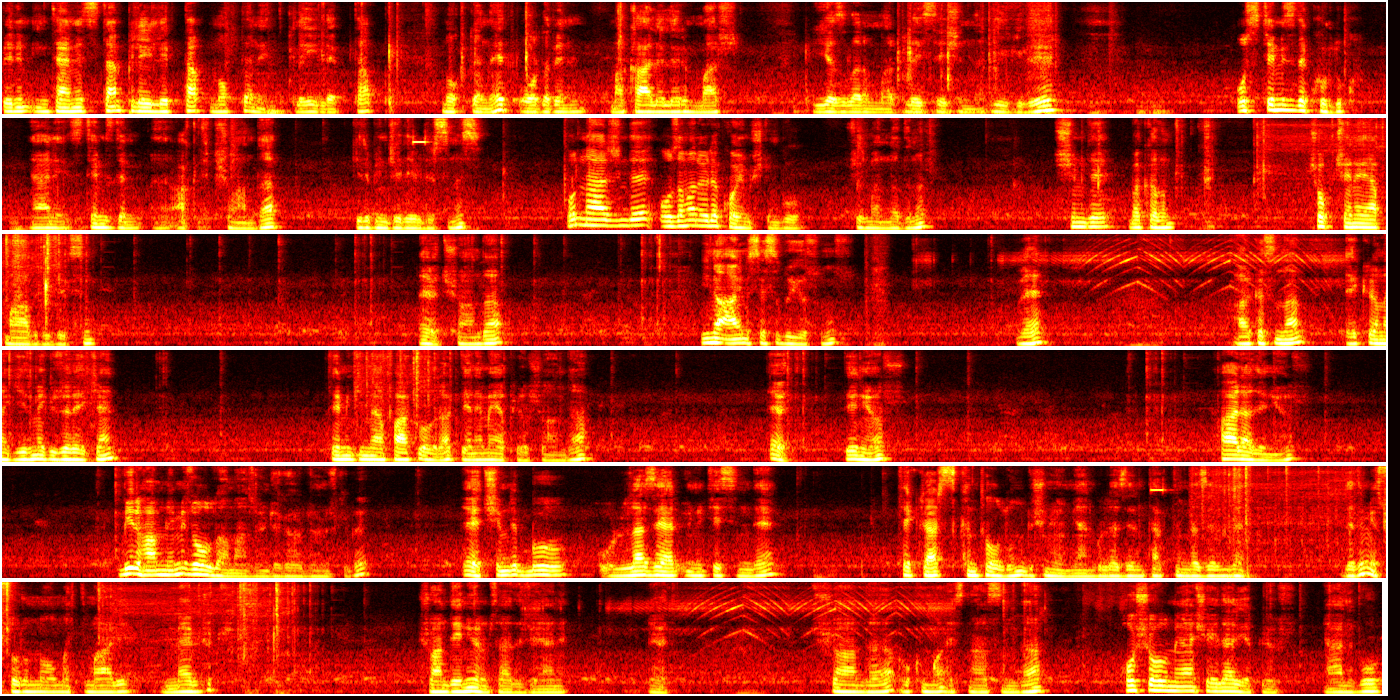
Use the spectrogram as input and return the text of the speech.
Benim internet sitem playlaptop.net playlaptop.net orada benim makalelerim var. Yazılarım var PlayStation'la ilgili. O sitemizi de kurduk. Yani sitemiz de e, aktif şu anda. Girip inceleyebilirsiniz. Onun haricinde o zaman öyle koymuştum bu firmanın adını. Şimdi bakalım. Çok çene yapma abi diyeceksin. Evet şu anda yine aynı sesi duyuyorsunuz. Ve arkasından ekrana girmek üzereyken teminkinden farklı olarak deneme yapıyor şu anda. Evet, deniyor. Hala deniyor. Bir hamlemiz oldu ama az önce gördüğünüz gibi. Evet, şimdi bu lazer ünitesinde tekrar sıkıntı olduğunu düşünüyorum. Yani bu lazerin taktığım lazerinde dedim ya sorunlu olma ihtimali mevcut. Şu an deniyorum sadece yani. Evet. Şu anda okuma esnasında hoş olmayan şeyler yapıyor. Yani bu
